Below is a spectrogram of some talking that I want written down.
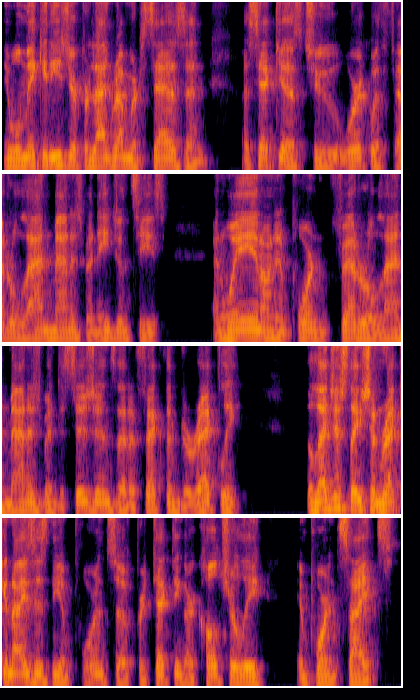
It will make it easier for land grant merceds and acequias to work with federal land management agencies and weigh in on important federal land management decisions that affect them directly. The legislation recognizes the importance of protecting our culturally important sites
